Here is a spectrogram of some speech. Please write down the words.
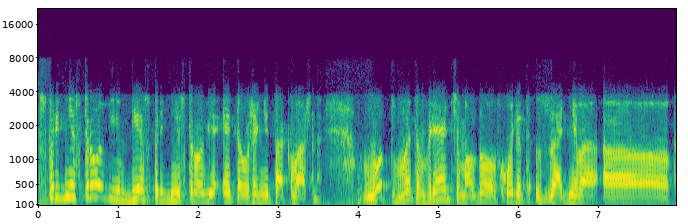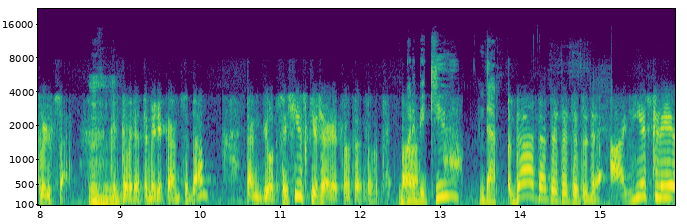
С Приднестровьем, без Приднестровья это уже не так важно. Вот в этом варианте Молдова входит с заднего э, крыльца, как говорят американцы, да? Там, где вот сосиски жарят, вот это вот. А, Барбекю? Да. да, да, да, да, да, да, да. А если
